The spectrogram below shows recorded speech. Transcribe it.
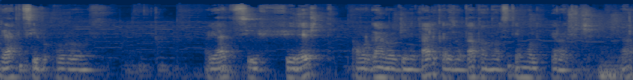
reacții, reacții firești a organelor genitale ca rezultat a unor stimuli erotici, da?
